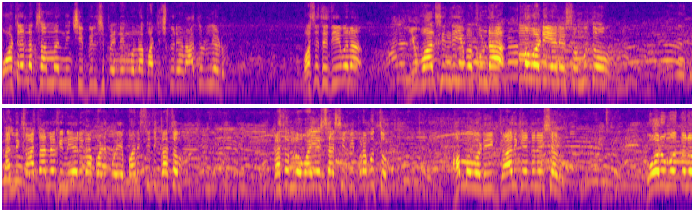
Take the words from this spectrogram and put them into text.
క్వార్టర్లకు సంబంధించి బిల్స్ పెండింగ్ ఉన్న పట్టించుకునే నాతుడు లేడు. వసతి దీవెన ఇవ్వాల్సింది ఇవ్వకుండా అమ్మఒడి అనే సొమ్ముతో తల్లి ఖాతాల్లోకి నేరుగా పడిపోయే పరిస్థితి గతం. గతంలో వైఎస్ఆర్సీపీ ప్రభుత్వం అమ్మఒడి గాలికి ఎదిలేశారు గోరుముద్దలో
